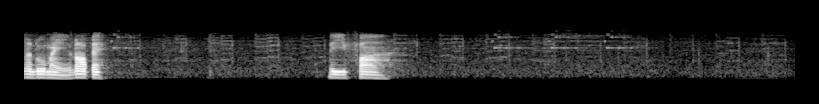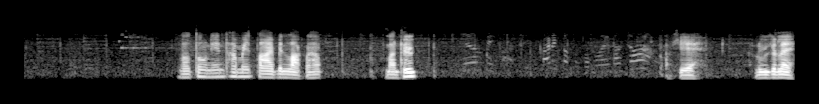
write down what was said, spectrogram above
เราดูใหม่อีกรอบเลยรีฟ้าเราต้องเน้นถ้าไม่ตายเป็นหลักนะครับ บันทึก โอเค ลุยกันเลย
